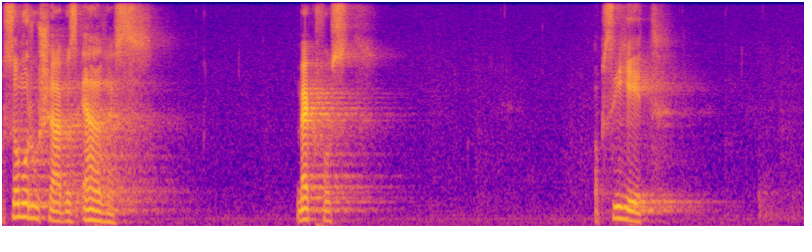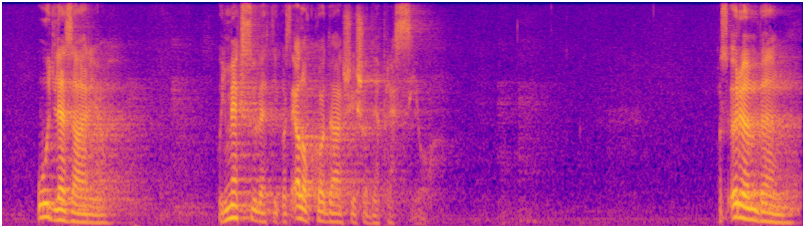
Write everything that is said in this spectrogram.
A szomorúság az elvesz, megfoszt, a pszichét úgy lezárja, hogy megszületik az elakadás és a depresszió. Az örömben,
